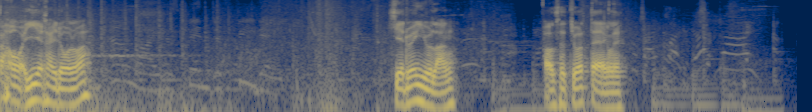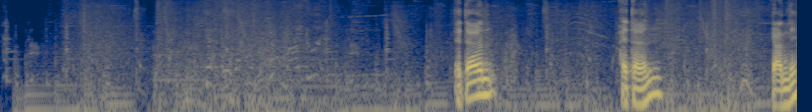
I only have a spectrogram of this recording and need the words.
เอ้าไอ้เหี้ยใครโดนวะเกียร์แม่งอยู่หลัง เอาสจวตแตกเลย ไอเติ้ลไอเติ้ล กันดิ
